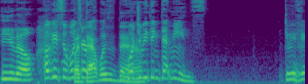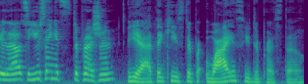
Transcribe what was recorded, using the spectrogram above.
You know. Okay, so what's But our, that was them. what do we think that means? Do we figure that out? So you're saying it's depression. yeah, I think he's depressed. Why is he depressed though?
